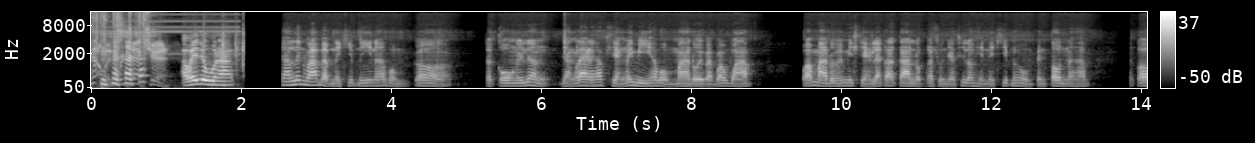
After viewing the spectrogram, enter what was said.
Helmet protection. เอาไว้ดูนะครับ การเล่นวาร์ปแบบในคลิปนี้นะครับผมก็จะโกงในเรื่องอย่างแรกนะครับ เสียงไม่มีครับผมมาโดยแบบว่าวาร์ปวาร์ปมาโดยไม่มีเสียงแล้วก็การหลบกระสุนอย่างที่เราเห็นในคลิปนะครับผมเป็นต้นนะครับ แล้วก็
